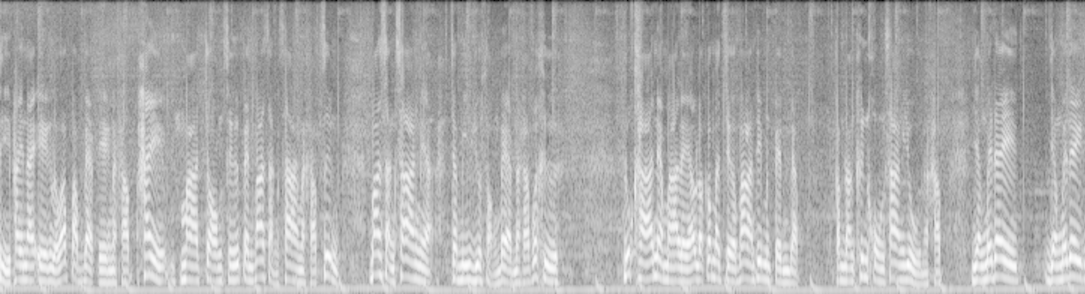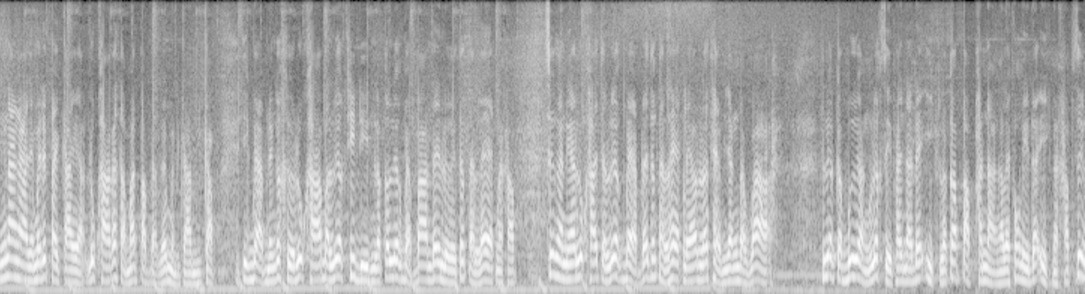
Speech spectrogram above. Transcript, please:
สีภายในเองหรือว่าปรับแบบเองนะครับ ให้มาจองซื้อเป็นบ้านสั่งสร้างนะครับ ซึ่งบ้านสั่งสร้างเนี่ยจะมีอยู่ 2 แบบนะครับ ก็คือลูกค้าเนี่ยมาแล้วแล้วก็มาเจอบ้านที่มันเป็นแบบกำลังขึ้นโครงสร้างอยู่นะครับ ยังไม่ได้ ยังไม่ได้หน้างานยังไม่ได้ไปไกลอะลูกค้าก็สามารถปรับแบบได้เหมือนกันกับ อีกแบบหนึ่งก็คือลูกค้ามาเลือกที่ดิน แล้วก็เลือกแบบบ้านได้เลยตั้งแต่แรกนะครับ ซึ่งอันนี้ลูกค้าจะเลือกแบบได้ตั้งแต่แรกแล้ว แล้วแถมยังแบบว่าเลือกกระเบื้องเลือกสีภายในได้อีก แล้วก็ปรับผนังอะไรพวกนี้ได้อีกนะครับ ซึ่ง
